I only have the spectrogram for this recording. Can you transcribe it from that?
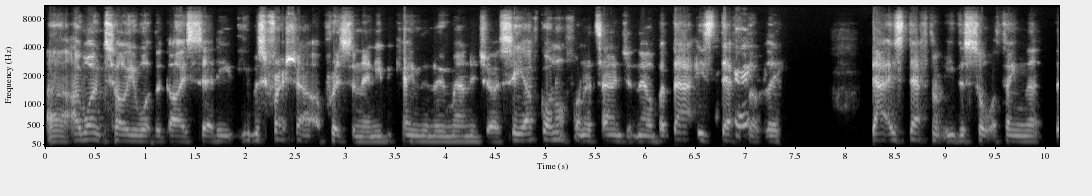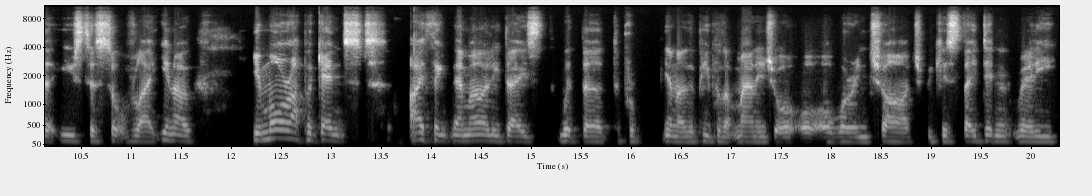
Uh, I won't tell you what the guy said. He, he was fresh out of prison and he became the new manager. See, I've gone off on a tangent now, but that is definitely that is definitely the sort of thing that that used to sort of like you know you're more up against I think them early days with the, the you know the people that manage or, or, or, were in charge because they didn't really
